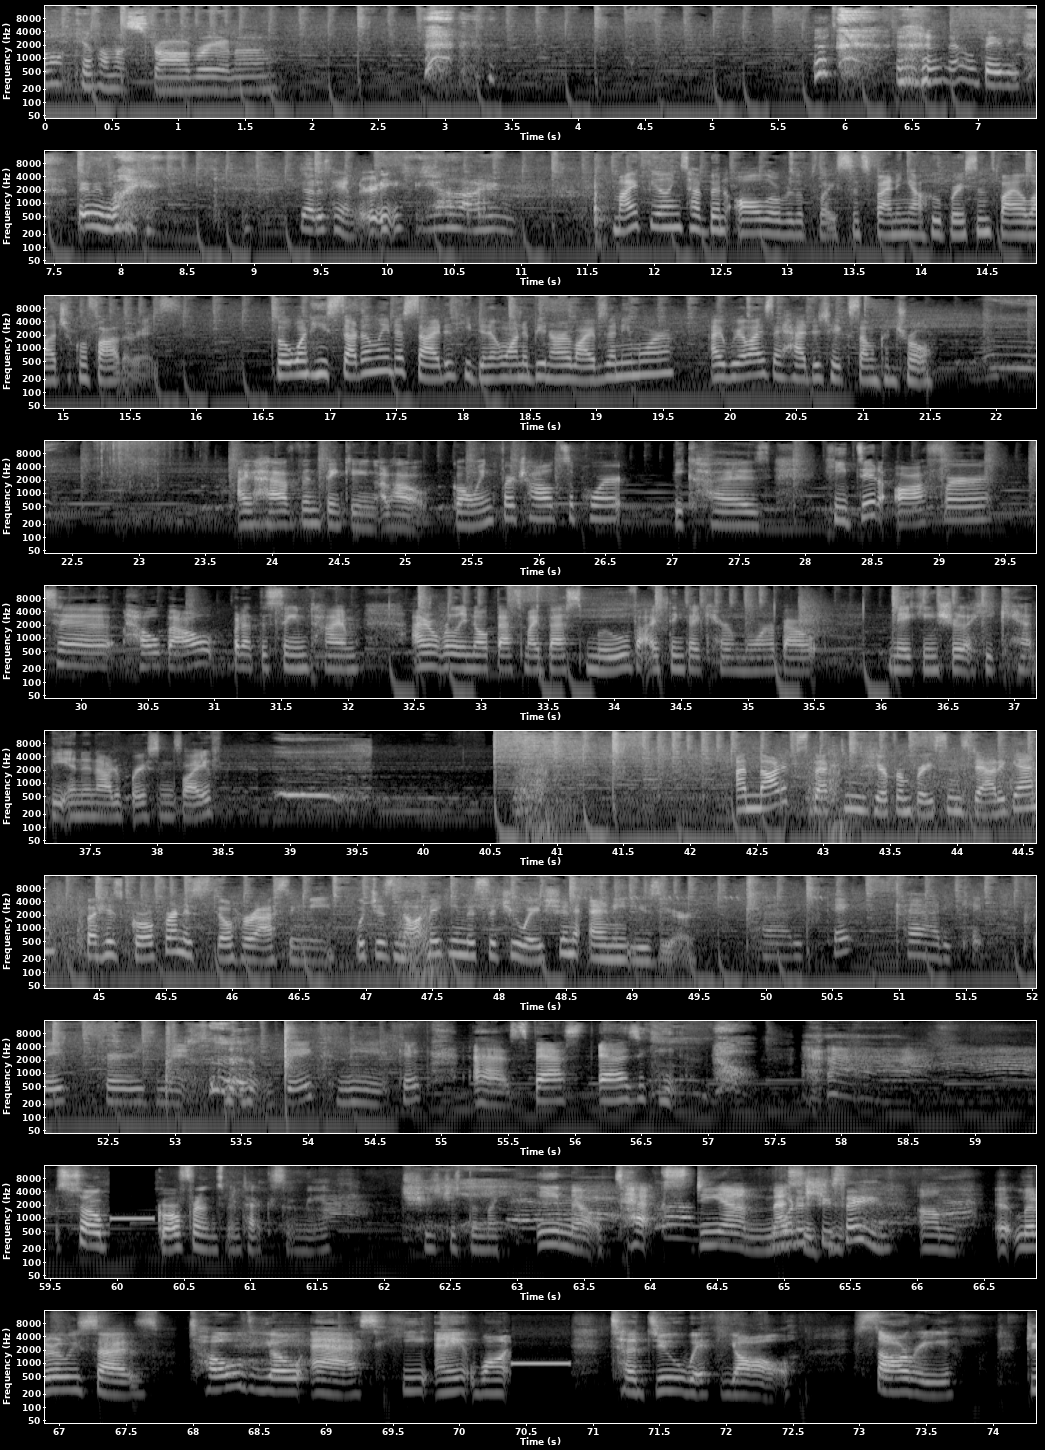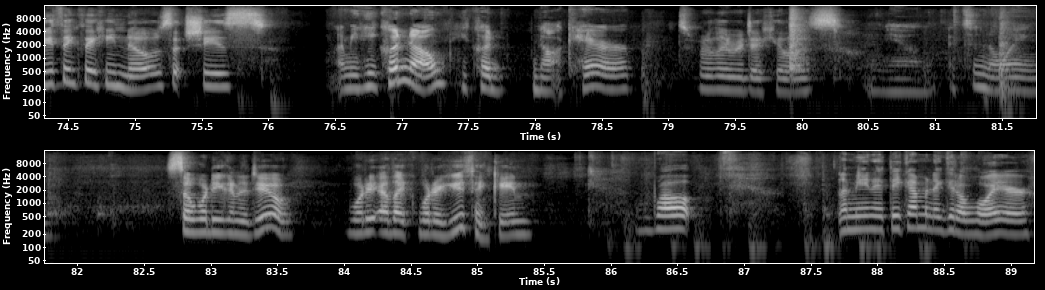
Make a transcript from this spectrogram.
don't give him a strawberry and a. no, baby. Baby Mike. Got his hand dirty. Yeah, I. My feelings have been all over the place since finding out who Braeson's biological father is. But when he suddenly decided he didn't want to be in our lives anymore, I realized I had to take some control. I have been thinking about going for child support because he did offer to help out, but at the same time, I don't really know if that's my best move. I think I care more about making sure that he can't be in and out of Braeson's life. I'm not expecting to hear from Braeson's dad again, but his girlfriend is still harassing me, which is not making the situation any easier. Patty cake, patty cake, baker's man. Bake me a cake as fast as you can. So, girlfriend's been texting me. She's just been like email, text, DM, message. What is she saying? Um, it literally says, "Told yo ass he ain't want to do with y'all. Sorry." Do you think that he knows that she's. I mean, he could know. He could not care. It's really ridiculous. Yeah, it's annoying. So, what are you going to do? What are, you, like, what are you thinking? Well, I mean, I think I'm gonna get a lawyer.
